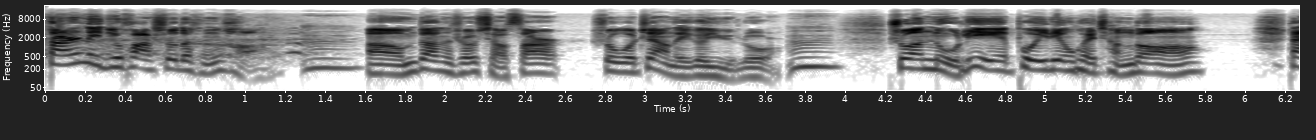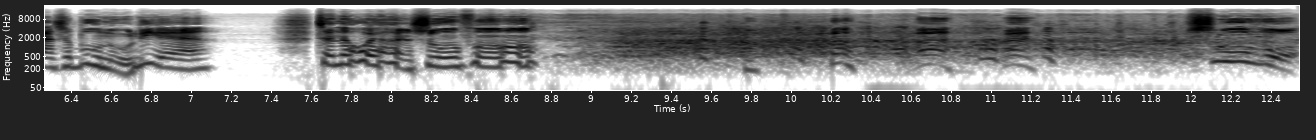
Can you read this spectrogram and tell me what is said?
当然，那句话说的很好，嗯啊，我们段子手小三儿说过这样的一个语录，嗯，说努力不一定会成功，但是不努力真的会很舒服。哎哎，舒服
